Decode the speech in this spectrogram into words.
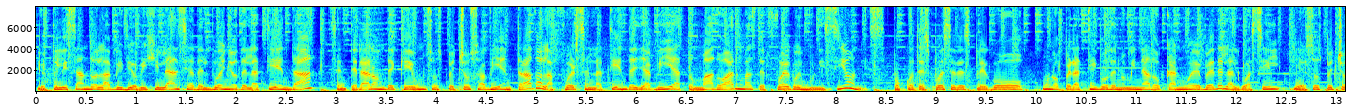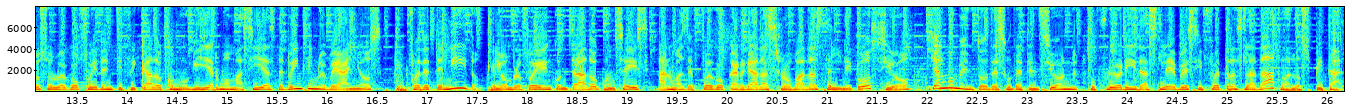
y utilizando la videovigilancia del dueño de la tienda, se enteraron de que un sospechoso había entrado a la fuerza en la tienda y había tomado armas de fuego y municiones. Poco después se desplegó un operativo denominado K9 del alguacil y el sospechoso luego fue identificado como Guillermo Macías de 29 años, quien fue detenido. El hombre fue encontrado con seis armas de fuego cargadas robadas del negocio y al momento de su detención sufrió heridas leves y fue trasladado al hospital.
